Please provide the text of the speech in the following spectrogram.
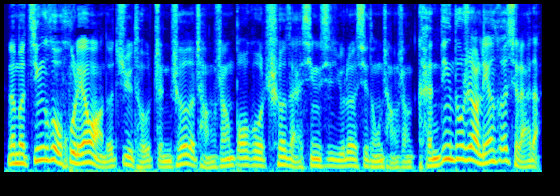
那么今后互联网的巨头、整车的厂商，包括车载信息娱乐系统厂商，肯定都是要联合起来的，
